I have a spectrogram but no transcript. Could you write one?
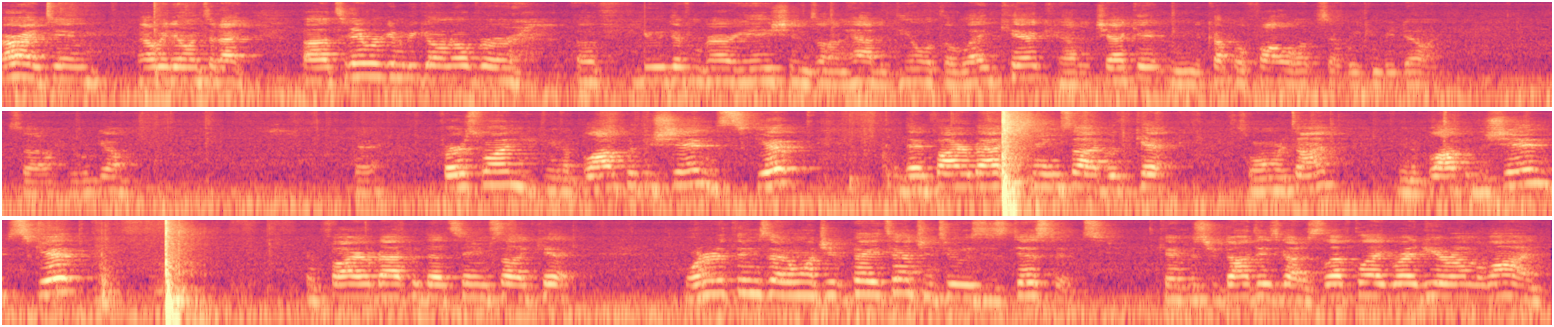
All right, team. How we doing today? Uh, today we're going to be going over a few different variations on how to deal with the leg kick, how to check it, and a couple of follow-ups that we can be doing. So here we go. Okay. First one, you're going to block with your shin, skip, and then fire back the same side with the kick. So one more time. You're going to block with the shin, skip, and fire back with that same side kick. One of the things that I want you to pay attention to is his distance. Okay, Mr. Dante's got his left leg right here on the line.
